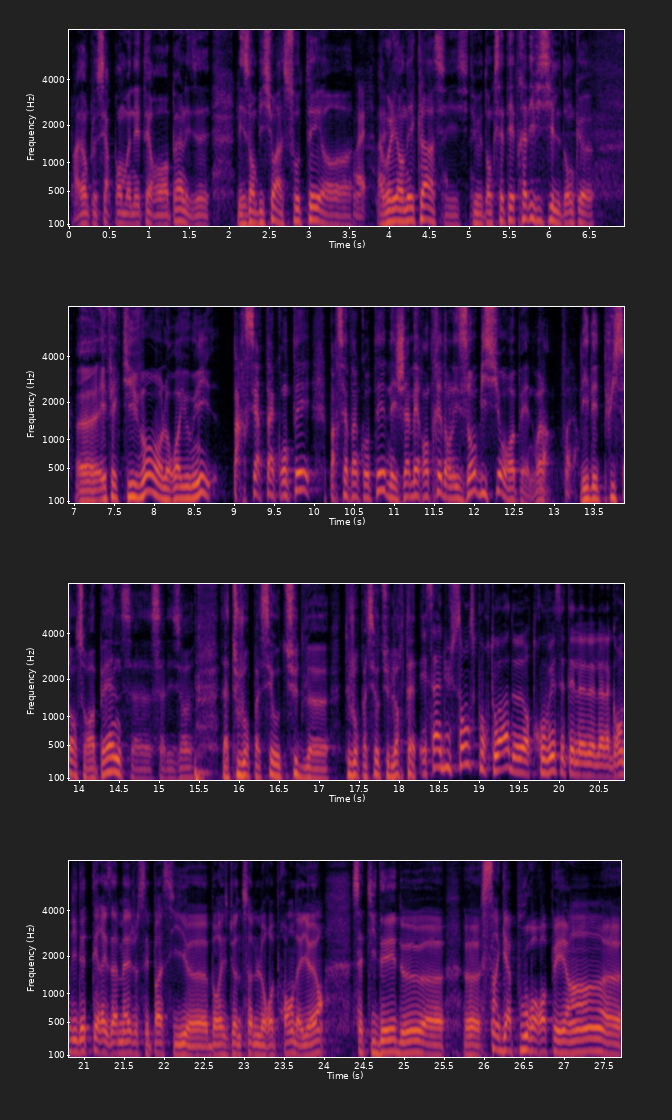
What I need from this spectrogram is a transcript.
Par exemple, le serpent monétaire européen, les, les ambitions à sauter, euh, Ouais, à voler en éclats, si, si tu veux. Donc c'était très difficile. Donc effectivement, le Royaume-Uni par certains côtés, par certains côtés, n'est jamais rentré dans les ambitions européennes. Voilà. L'idée de puissance européenne, ça, les a, toujours passé au-dessus de, toujours passé au-dessus de leur tête. Et ça a du sens pour toi de retrouver, c'était la, grande idée de Theresa May, je ne sais pas si euh, Boris Johnson le reprend d'ailleurs, cette idée de euh, euh, Singapour européen,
